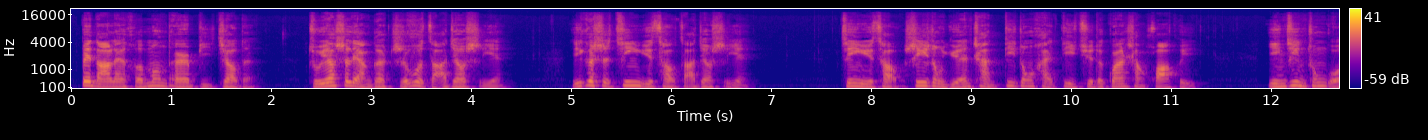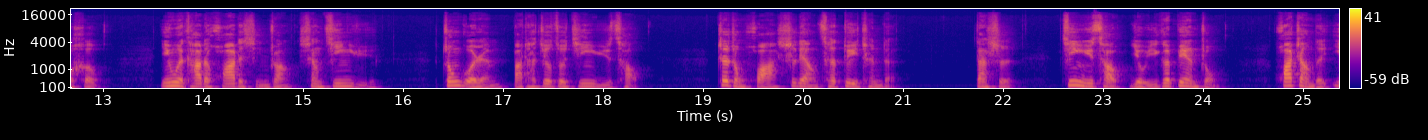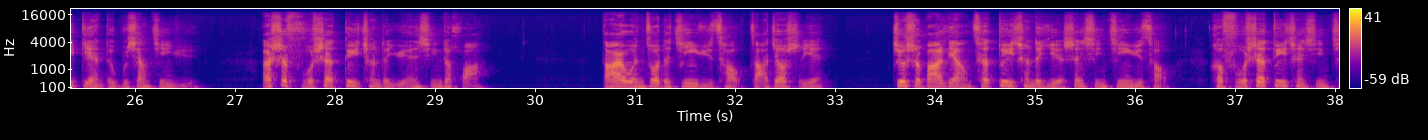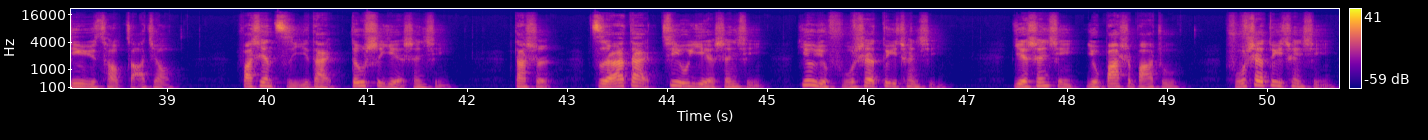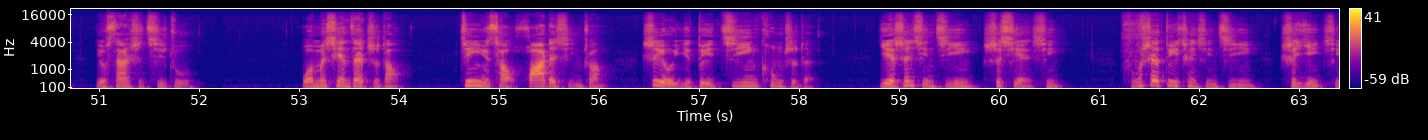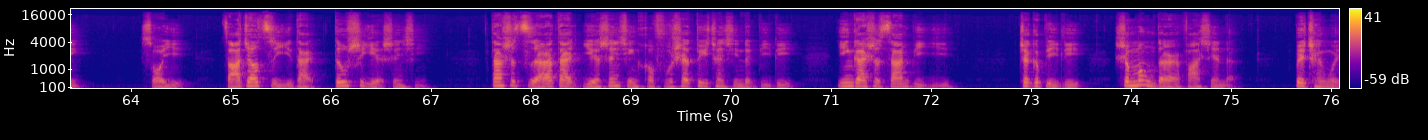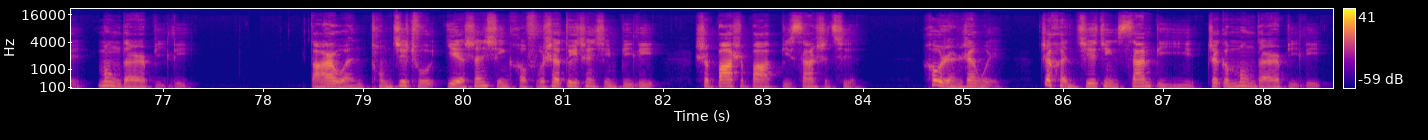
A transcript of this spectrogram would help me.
被拿来和孟德尔比较的，主要是两个植物杂交实验，一个是金鱼草杂交实验。金鱼草是一种原产地中海地区的观赏花卉，引进中国后，因为它的花的形状像金鱼，中国人把它叫做金鱼草。这种花是两侧对称的，但是金鱼草有一个变种，花长得一点都不像金鱼，而是辐射对称的圆形的花。达尔文做的金鱼草杂交实验，就是把两侧对称的野生型金鱼草和辐射对称型金鱼草杂交，发现子一代都是野生型，但是子二代既有野生型，又有辐射对称型。野生型有八十八株，辐射对称型有三十七株。我们现在知道，金鱼草花的形状是由一对基因控制的，野生型基因是显性，辐射对称型基因是隐性。所以杂交子一代都是野生型，但是子二代野生型和辐射对称型的比例应该是三比一。这个比例是孟德尔发现的。被称为孟德尔比例。达尔文统计出野生型和辐射对称型比例是八十八比三十七，后人认为这很接近三比一这个孟德尔比例，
